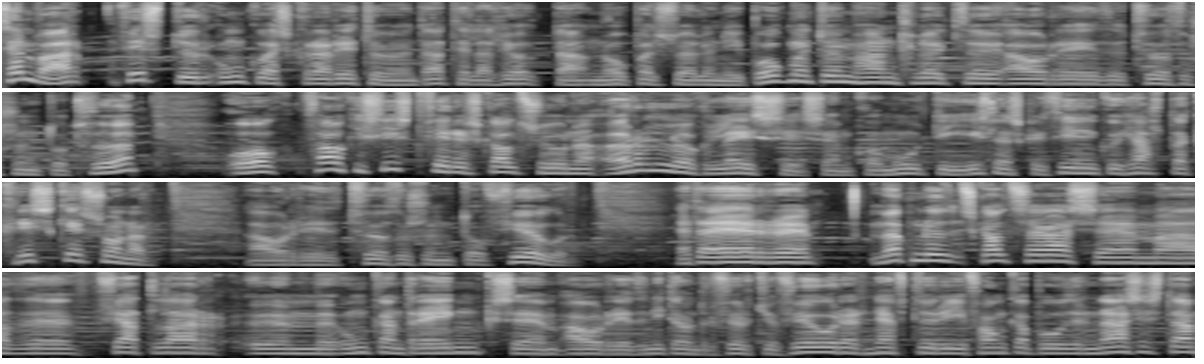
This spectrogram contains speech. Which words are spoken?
sem var fyrstur ungverskra réttöfunda til að hljóta Nobel-svölun í bókmyndum. Hann hlaut þau árið 2002 og þá ekki síst fyrir skáldsuguna Örlögleysi sem kom út í íslenskri þýðingu Hjalta Kriskerssonar árið 2004. Þetta er eh, mögnuð skáldsaga sem að eh, fjallar um ungan dreng sem árið 1944 er neftur í fangabúðir nazista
